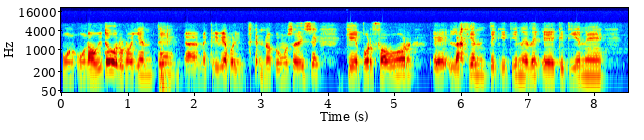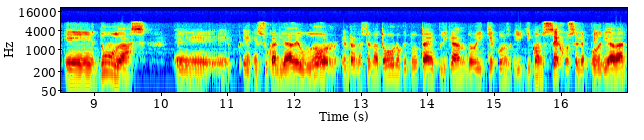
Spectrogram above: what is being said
un, auditor, un oyente, ah, me escribía por interno, como se dice, que por favor la gente que tiene, que tiene dudas, eh, en su calidad de deudor en relación a todo lo que tú estás explicando y qué, y qué consejos se les podría dar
